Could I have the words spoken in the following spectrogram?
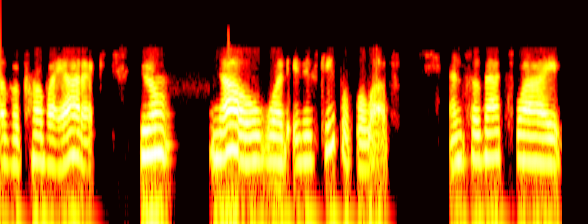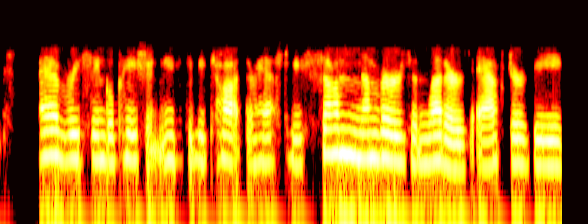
of a probiotic, you don't know what it is capable of. And so that's why every single patient needs to be taught there has to be some numbers and letters after the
